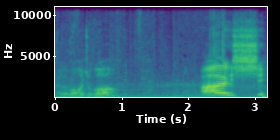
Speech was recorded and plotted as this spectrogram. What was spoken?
자, 이거 먹어주고. 아이씨!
